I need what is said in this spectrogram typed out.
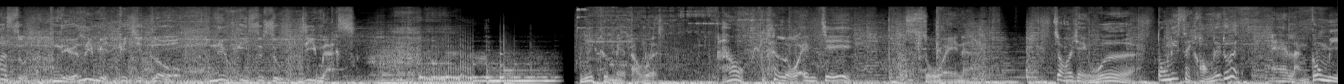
่าสุด เหนือลิมิตพิชิตโลก New Isuzu D-Max นี่คือ Metaverse เอ้าฮัลโหล MG สวยนะ จอใหญ่เวอร์ ตรงนี้ใส่ของได้ด้วย แอร์หลังก็มี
